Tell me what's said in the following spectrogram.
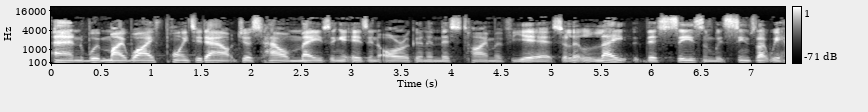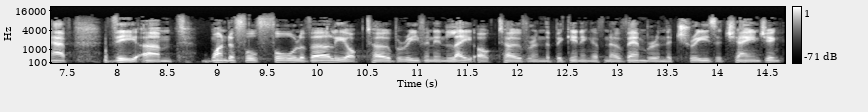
and my wife pointed out just how amazing it is in Oregon in this time of year. It's a little late this season. It seems like we have the um, wonderful fall of early October, even in late October and the beginning of November, and the trees are changing.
